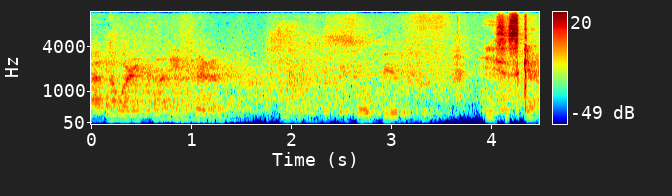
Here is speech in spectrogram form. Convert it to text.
I don't know where you're going. Enter. So beautiful. He's scared.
